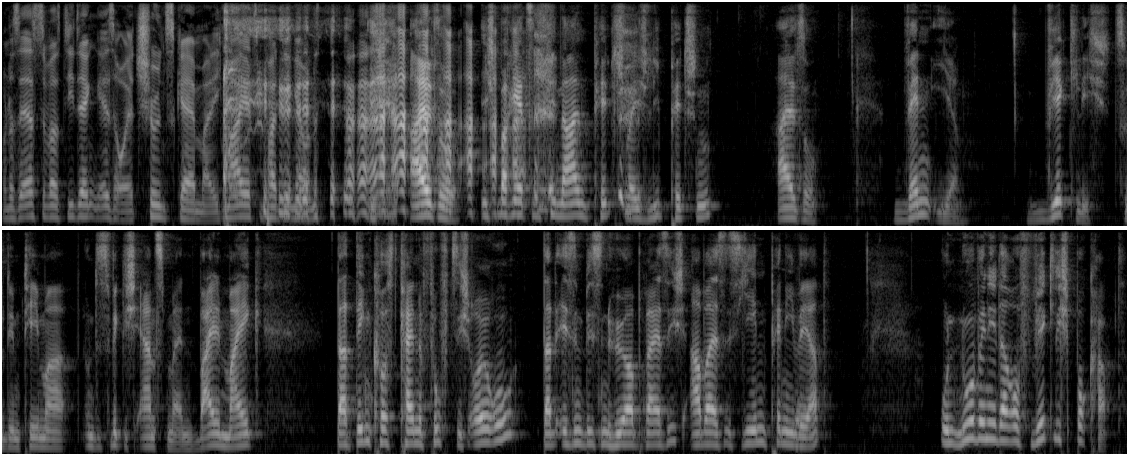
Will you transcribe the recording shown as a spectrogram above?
und das Erste, was die denken, ist, oh, jetzt schön Scam, Alter. Ich mache jetzt ein paar Dinge. und Also, ich mache jetzt einen finalen Pitch, weil ich lieb pitchen. Also, wenn ihr wirklich zu dem Thema und es wirklich ernst meinen, weil Mike, das Ding kostet keine 50 Euro, das ist ein bisschen höherpreisig, aber es ist jeden Penny wert. Und nur wenn ihr darauf wirklich Bock habt,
